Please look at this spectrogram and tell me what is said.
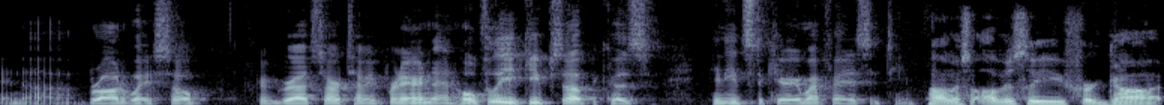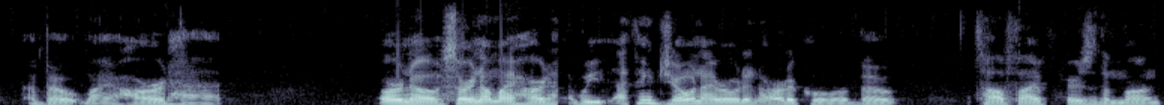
in uh, Broadway. So congrats to Artemi Panarin, and hopefully he keeps it up because he needs to carry my fantasy team. Thomas, obviously you forgot about my hard hat. Or no, sorry, not my hard hat. We I think Joe and I wrote an article about top five players of the month,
